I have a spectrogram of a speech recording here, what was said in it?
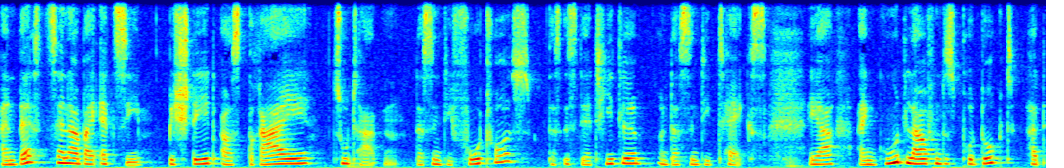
ein Bestseller bei Etsy besteht aus drei Zutaten. Das sind die Fotos, das ist der Titel und das sind die Tags. Ja, ein gut laufendes Produkt hat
